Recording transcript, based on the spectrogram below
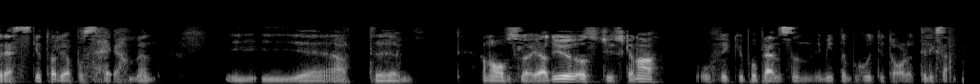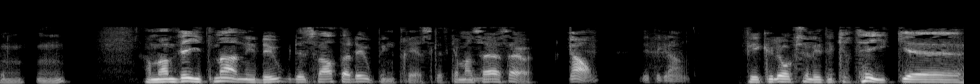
träsket höll jag på att säga, men i, i eh, att eh, han avslöjade ju östtyskarna och fick ju på pälsen i mitten på 70-talet till exempel. Mm. Mm. Han var en vit man i do, det svarta dopingträsket, kan man säga så? Ja, lite grann. Fick väl också lite kritik eh,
